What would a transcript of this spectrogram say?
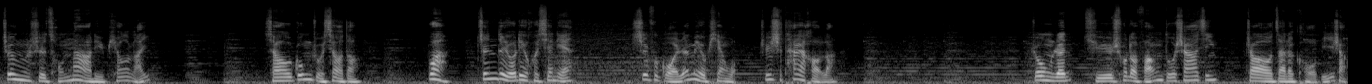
正是从那里飘来。小公主笑道：“哇，真的有烈火仙莲！师傅果然没有骗我，真是太好了。”众人取出了防毒纱巾，罩在了口鼻上。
